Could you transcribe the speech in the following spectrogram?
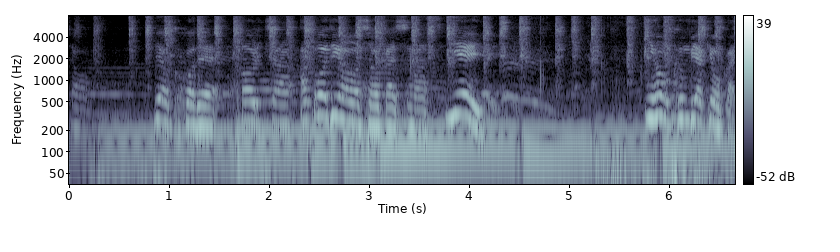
しょうではここでかおりちゃんアコーディオンを紹介します。イエイ。日本クンビア協会。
